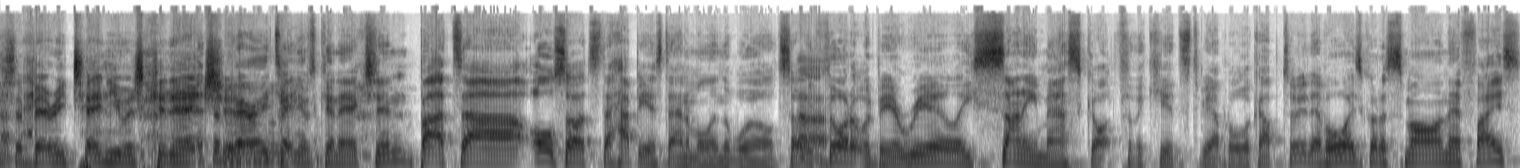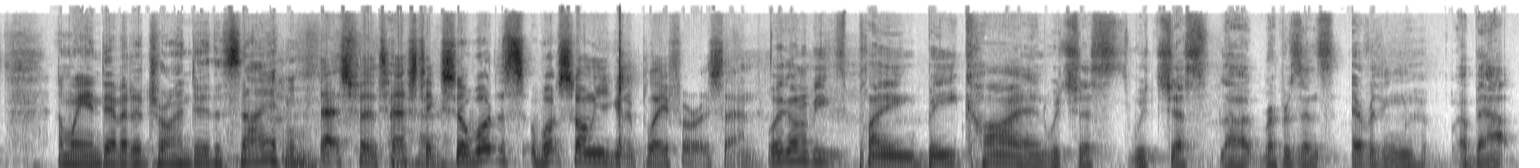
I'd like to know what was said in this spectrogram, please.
it's a very tenuous connection. it's a very tenuous connection, but uh, also it's the happiest animal in the world. So we thought it would be a really sunny mascot for the kids to be able to look up to. They've always got a smile on their face, and we endeavour to try and do the same. That's fantastic. So, what is, what song are you going to play for us then? We're going to be playing "Be Kind," which just which just uh, represents everything about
